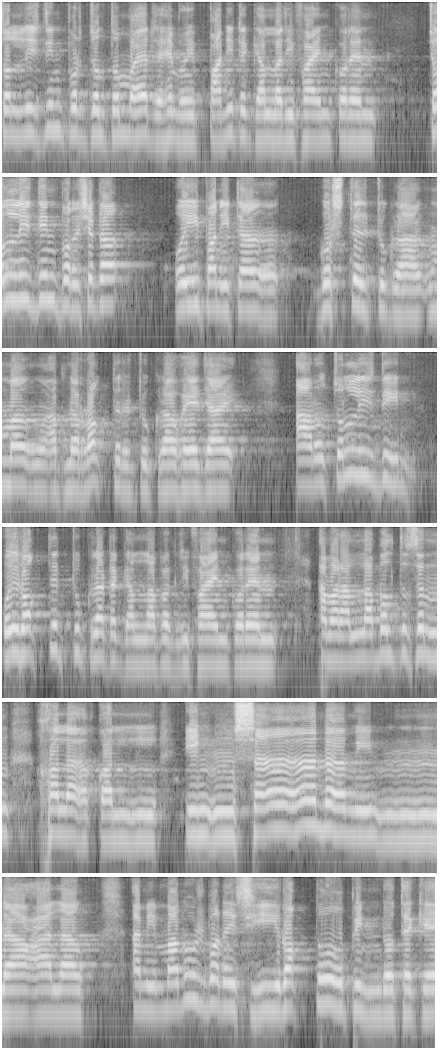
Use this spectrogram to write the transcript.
চল্লিশ দিন পর্যন্ত মায়ের রেহেম ওই পানিটাকে আল্লাহ রিফাইন করেন। চল্লিশ দিন পরে সেটা ওই পানিটা গোস্তের টুকরা আপনার রক্তের টুকরা হয়ে যায়। আরও চল্লিশ দিন ওই রক্তের টুকরাটাকে আল্লাহ পাক রিফাইন করেন। আমার আল্লাহ বলতেছেন, খলাকল আলাক। আমি মানুষ বানাইছি রক্তপিণ্ড থেকে।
